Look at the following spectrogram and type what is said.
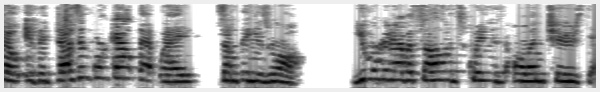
So if it doesn't work out that way, something is wrong. You are going to have a solids quiz on Tuesday.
